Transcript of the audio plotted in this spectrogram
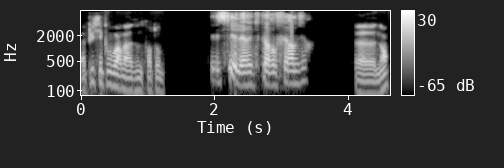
Il y a plus ses pouvoirs dans la zone fantôme. Et si, elle les récupère au fur et à mesure? Euh, non.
